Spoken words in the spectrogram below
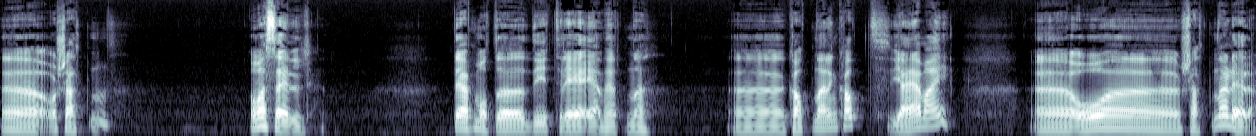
Uh, og chatten. Og meg selv. Det er på en måte de tre enhetene. Uh, katten er en katt. Jeg er meg. Uh, og chatten er dere.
